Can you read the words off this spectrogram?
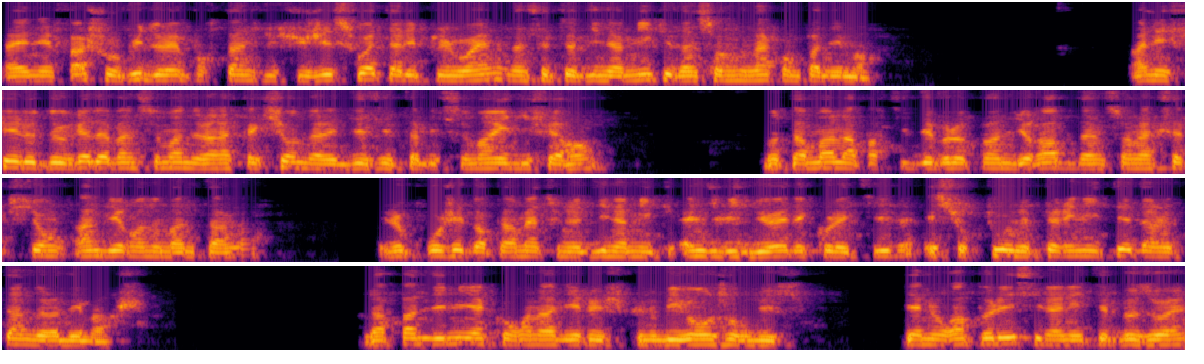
la NFH, au vu de l'importance du sujet, souhaite aller plus loin dans cette dynamique et dans son accompagnement. En effet, le degré d'avancement de la réflexion dans les établissements est différent, notamment la partie développement durable dans son acception environnementale. Et le projet doit permettre une dynamique individuelle et collective et surtout une pérennité dans le temps de la démarche. La pandémie à coronavirus que nous vivons aujourd'hui vient nous rappeler, s'il en était besoin,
